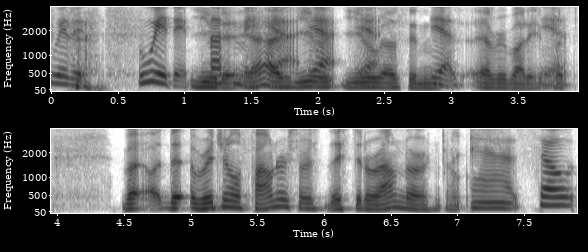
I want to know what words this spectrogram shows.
with it, with it, you not did. me. Yeah, Yeah, you, yeah, you yeah. as in Yes. everybody. Yes. But but uh, the original founders are they still around or no? Uh, so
